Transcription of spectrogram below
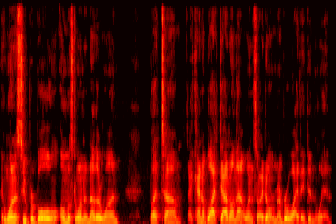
They won a Super Bowl, almost won another one. But um, I kind of blacked out on that one, so I don't remember why they didn't win.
